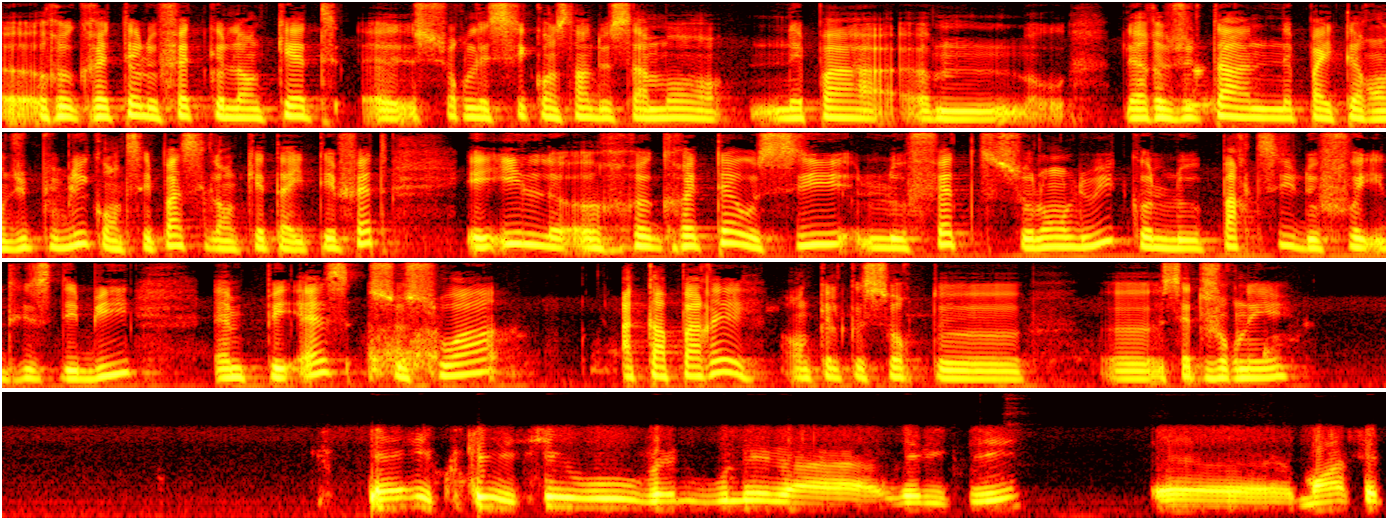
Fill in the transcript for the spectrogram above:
euh, regrettait le fait que l'enquête euh, sur les circonstances de sa mort n'ait pas, euh, les résultats n'aient pas été rendus publics. On ne sait pas si l'enquête a été faite. Et il regrettait aussi le fait, selon lui, que le parti de feu Idriss Déby, MPS, se soit accaparé en quelque sorte cette journée. Eh, écoutez, si vous voulez la vérité, euh, moi, cette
